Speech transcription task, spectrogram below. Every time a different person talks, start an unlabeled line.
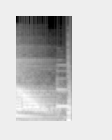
Bye.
